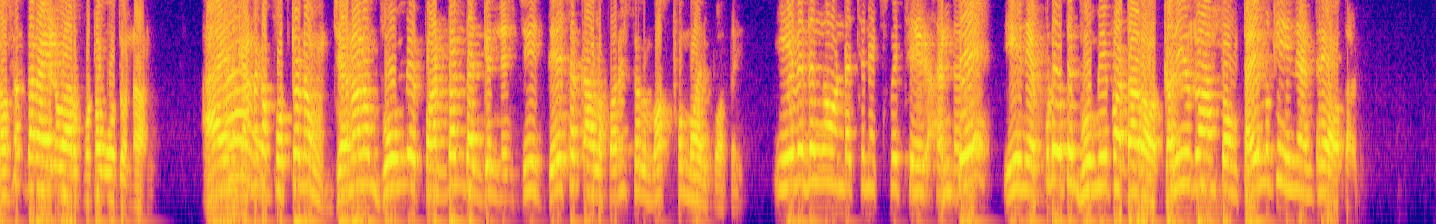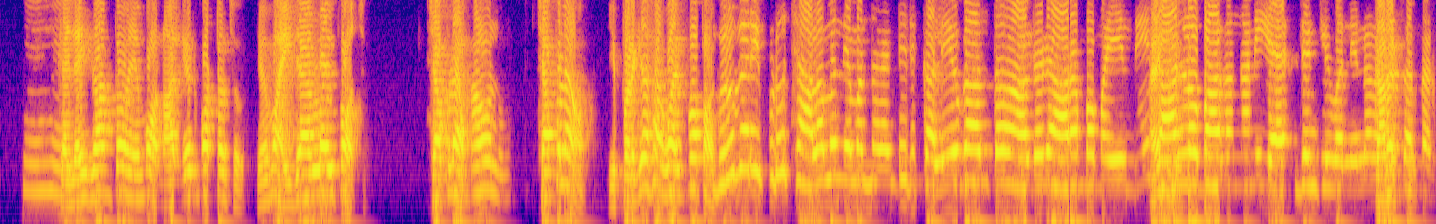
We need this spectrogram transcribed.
వసంతరాయల వారు పుట్టబోతున్నారు. ఆయన. కనుక పుట్టడం జననం భూమి పడ్డం దగ్గర నుంచి దేశకాల పరిస్థితులు మొత్తం మారిపోతాయి. ఏ విధంగా ఉండొచ్చని ఎక్స్పెక్ట్ చేయొచ్చు అంటే ఈయన ఎప్పుడైతే భూమి పడ్డారో కలియుగాంతం టైంకి ఈయన ఎంట్రీ అవుతాడు. కలియుగాంతం ఏమో నాలుగేళ్ళు పట్టొచ్చు. ఏమో ఐదేళ్ళు అయిపోవచ్చు. చెప్పలేం. అవును. చెప్పలేం. ఇప్పటికే సగం అయిపోతాం. గురుగారు ఇప్పుడు చాలా మంది ఏమంటున్నారంటే ఇది కలియుగాంతం ఆల్రెడీ ఆరంభం అయింది. దానిలో భాగంగానే యాక్సిడెంట్లు ఇవన్నీ అన్నారు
